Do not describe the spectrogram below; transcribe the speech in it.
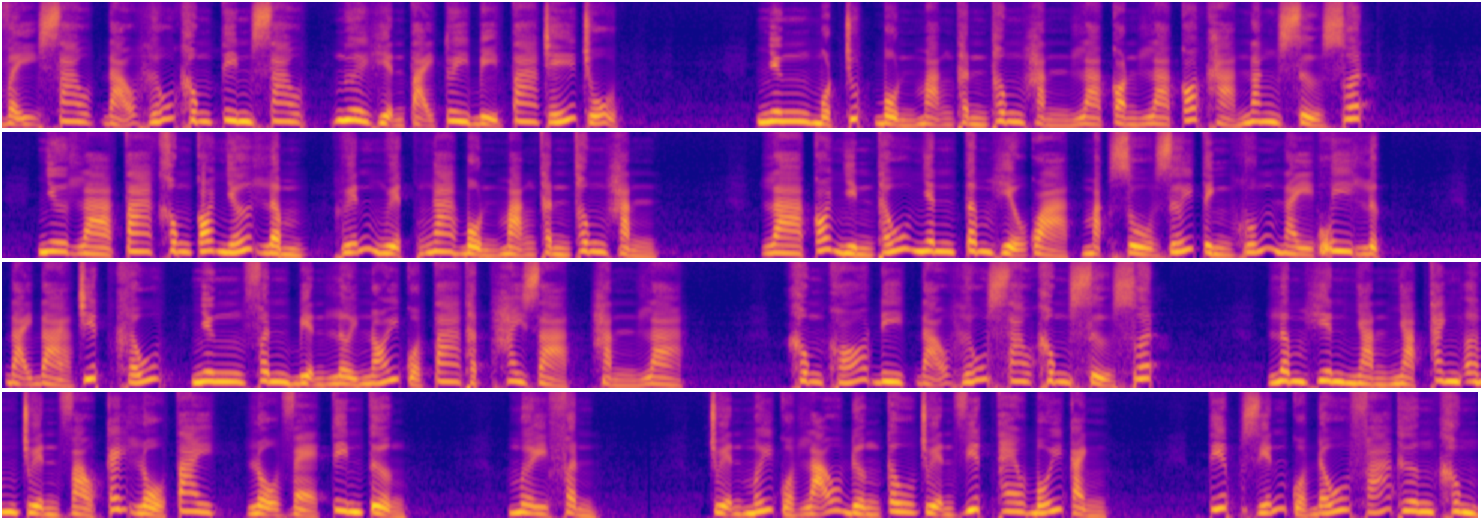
Vậy sao đảo hữu không tin sao, ngươi hiện tại tuy bị ta chế trụ. Nhưng một chút bổn mạng thần thông hẳn là còn là có khả năng sử xuất. Như là ta không có nhớ lầm, huyến Nguyệt Nga bổn mạng thần thông hẳn. Là có nhìn thấu nhân tâm hiệu quả mặc dù dưới tình huống này uy lực. Đại đả chiết khấu nhưng phân biện lời nói của ta thật hay giả hẳn là. Không khó đi đạo hữu sao không xử xuất? Lâm Hiên nhàn nhạt thanh âm truyền vào cách lỗ tai, lộ vẻ tin tưởng. Mười phần. Chuyện mới của lão đường câu chuyện viết theo bối cảnh. Tiếp diễn của đấu phá thương không.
